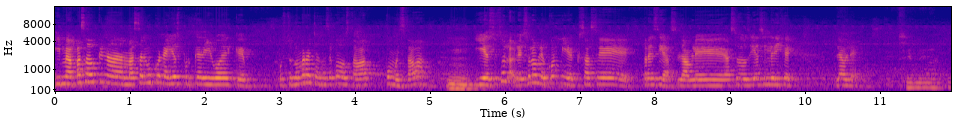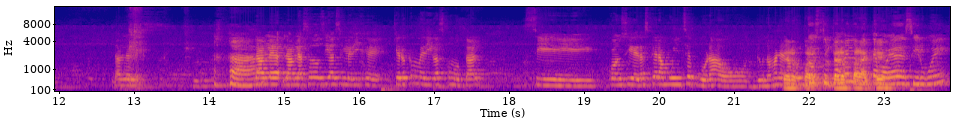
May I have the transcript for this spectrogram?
Y me ha pasado que nada más salgo con ellos porque digo de que, pues tú no me rechazaste cuando estaba como estaba. Mm. Y eso, se lo, eso lo hablé con mi ex hace tres días. Le hablé hace dos días y le dije, le hablé, Sí, me dijo. le hablé a Alex. Le hablé, le hablé hace dos días y le dije, quiero que me digas como tal si consideras que era muy insegura o de una manera Pero muy para-. Discúlpame pero ¿para lo que qué? te voy a decir, güey.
